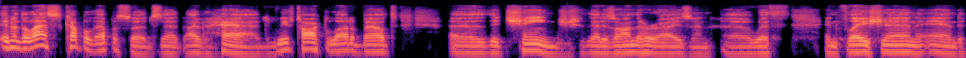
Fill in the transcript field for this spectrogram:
And in the last couple of episodes that I've had, we've talked a lot about uh, the change that is on the horizon uh, with inflation and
